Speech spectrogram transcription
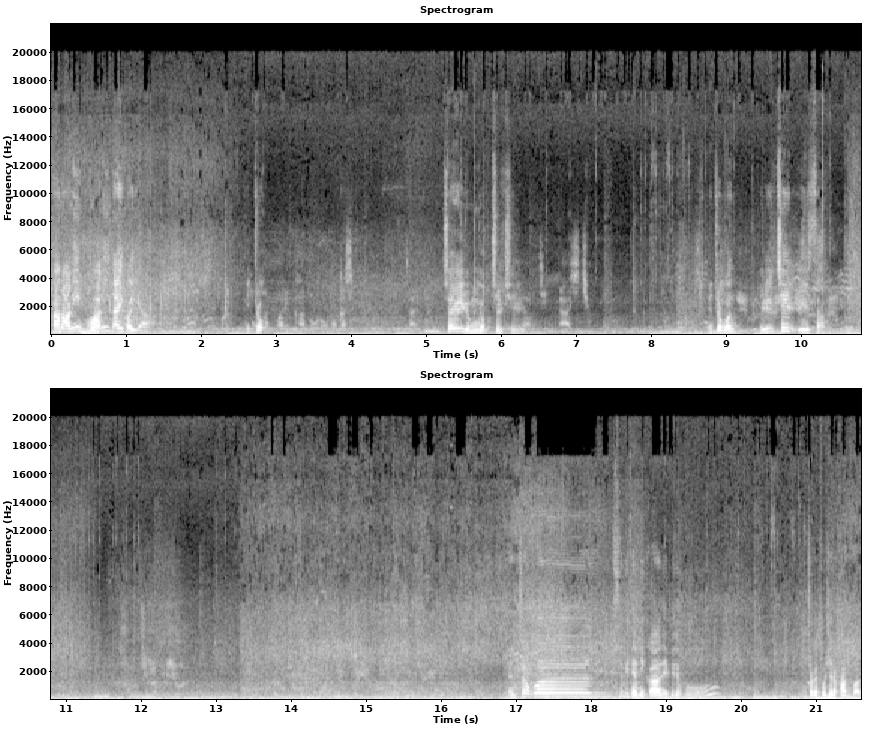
탄환이 무한이다 이거야. 이쪽. 한 마리 가도 로봇 같습니다. 잘76677 보이지 아시죠? 이쪽은 1713 왼쪽은 수비 되니까 내비두고. 이쪽에 도시락 한번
